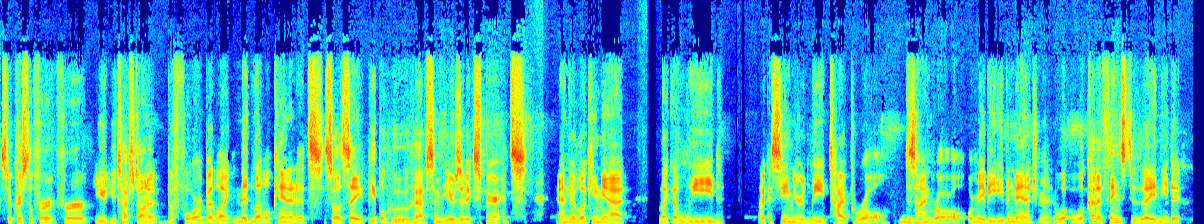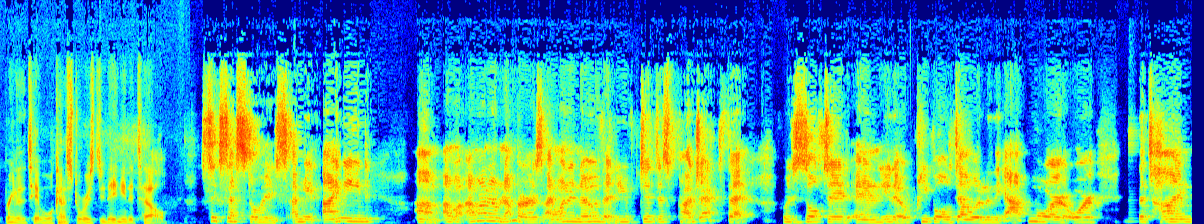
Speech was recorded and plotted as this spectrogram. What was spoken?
So, Crystal, for for you, you touched on it before, but like mid-level candidates. So, let's say people who, who have some years of experience, and they're looking at like a lead like a senior lead type role design role or maybe even management. What, what kind of things do they need to bring to the table? What kind of stories do they need to tell? Success stories. I mean i need um, I, I want to know numbers. I want to know that you did this project that resulted in you know people downloading the app more or the time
